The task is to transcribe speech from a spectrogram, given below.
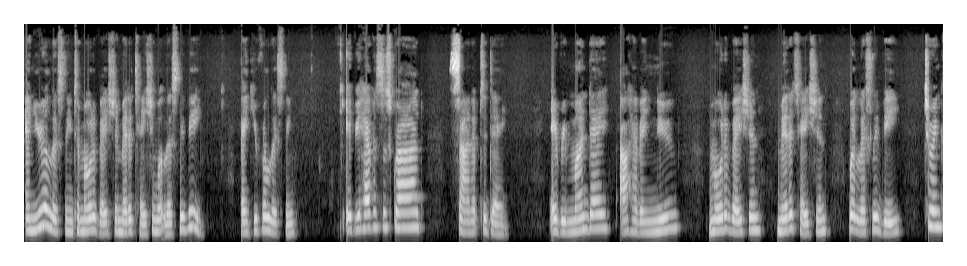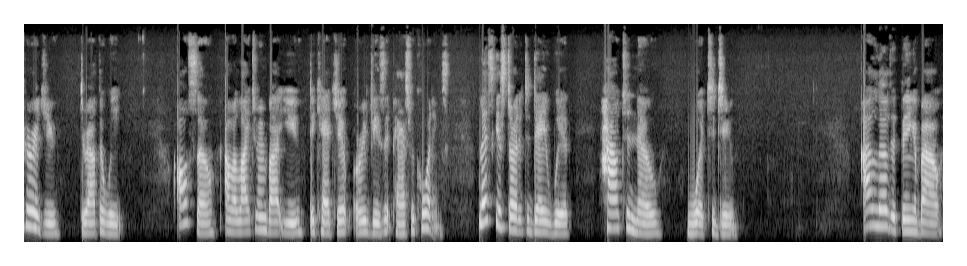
and you're listening to Motivation Meditation with Leslie V. Thank you for listening. If you haven't subscribed, sign up today. Every Monday, I'll have a new motivation meditation with Leslie V to encourage you throughout the week. Also, I would like to invite you to catch up or revisit past recordings. Let's get started today with how to know what to do. I love the thing about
